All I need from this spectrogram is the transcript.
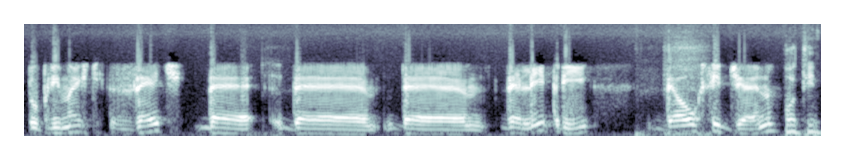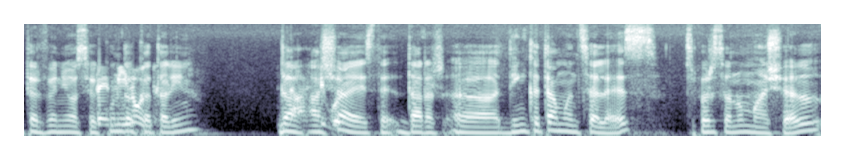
Tu primești zeci de, de, de, de litri de oxigen. Pot interveni o secundă, Cătălin? Da, așa sigur. este. Dar uh, din câte am înțeles, sper să nu mă înșel,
